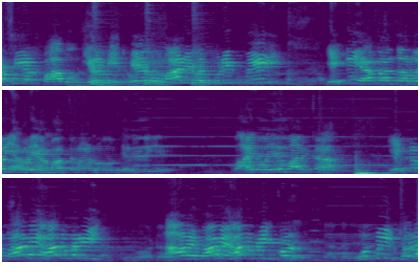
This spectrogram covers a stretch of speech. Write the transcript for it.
கடைசியில் பாவம். இரவின் வேகம் வாலிப துடிப்பு எங்கே ஏமாந்தாலோ எவன் ஏமாத்தினாலோ தெரியலையே. வாய் உயரமா இருக்கிறார் இன்று மாலை ஆறு மணி. நாளை மாலை ஆறு மணிக்குள் உண்மையை சொல்ல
